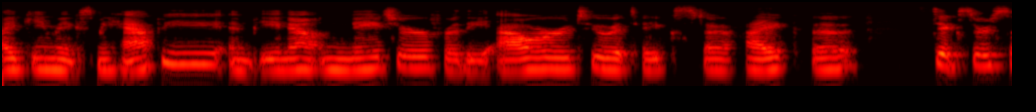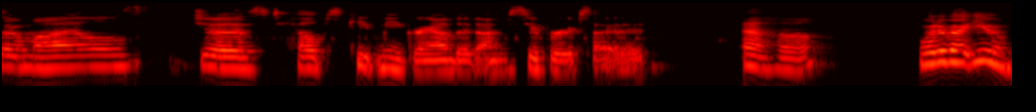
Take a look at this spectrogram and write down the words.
hiking makes me happy. And being out in nature for the hour or two it takes to hike the six or so miles just helps keep me grounded. I'm super excited. Uh huh. What about you?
